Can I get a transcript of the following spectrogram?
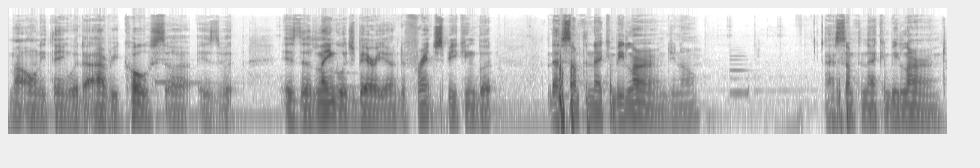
my only thing with the Ivory Coast uh, is is the language barrier, the French speaking, but that's something that can be learned, you know. That's something that can be learned,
